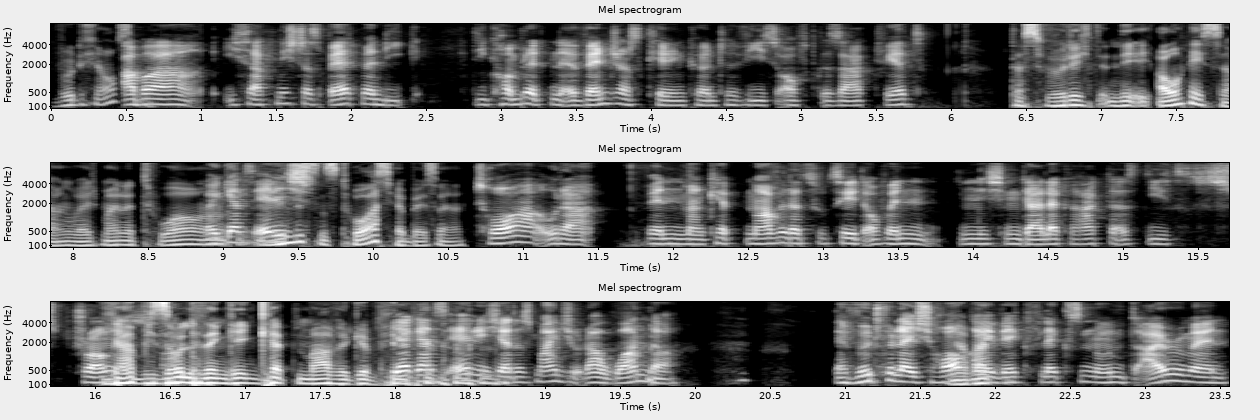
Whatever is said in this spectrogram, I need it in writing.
Würde ich auch sagen. Aber ich sag nicht, dass Batman die, die kompletten Avengers killen könnte, wie es oft gesagt wird. Das würde ich nee, auch nicht sagen, weil ich meine, Thor. Weil ganz ehrlich. Mindestens Thor ist ja besser. Thor oder wenn man Captain Marvel dazu zählt, auch wenn nicht ein geiler Charakter ist, die strong Ja, wie soll er denn gegen Captain Marvel gewinnen? Ja, ganz ehrlich, ja, das meine ich. Oder Wanda. Der wird vielleicht Hawkeye ja, wegflexen und Iron Man.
